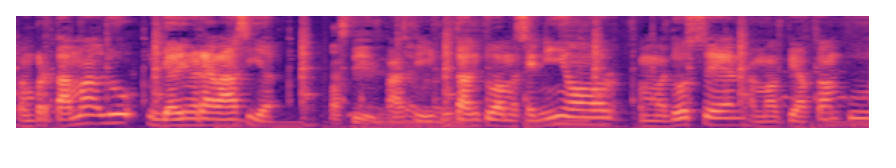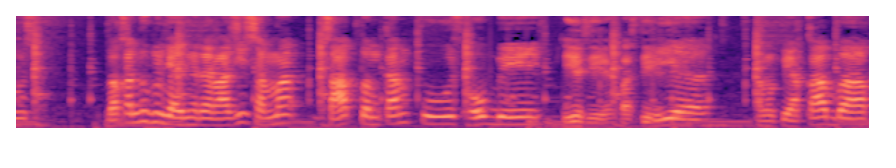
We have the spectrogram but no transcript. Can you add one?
yang pertama lu menjalin relasi ya Pasti. pasti entah itu sama senior sama dosen sama pihak kampus bahkan lu menjalin relasi sama satpam kampus OB Iya sih ya, pasti. Iya, sama pihak kabak.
